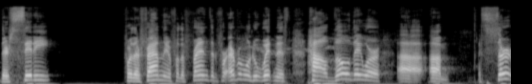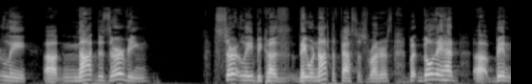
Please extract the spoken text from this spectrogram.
their city, for their family, and for the friends, and for everyone who witnessed how, though they were uh, um, certainly uh, not deserving, certainly because they were not the fastest runners, but though they had uh, been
